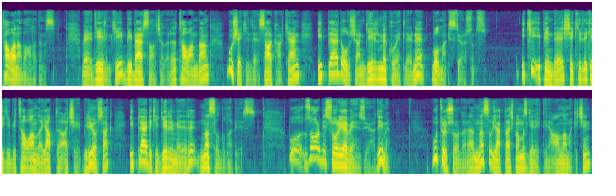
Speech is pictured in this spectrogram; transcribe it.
tavana bağladınız. Ve diyelim ki biber salçaları tavandan bu şekilde sarkarken iplerde oluşan gerilme kuvvetlerini bulmak istiyorsunuz. İki ipin de şekildeki gibi tavanla yaptığı açıyı biliyorsak iplerdeki gerilmeleri nasıl bulabiliriz? Bu zor bir soruya benziyor, değil mi? Bu tür sorulara nasıl yaklaşmamız gerektiğini anlamak için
